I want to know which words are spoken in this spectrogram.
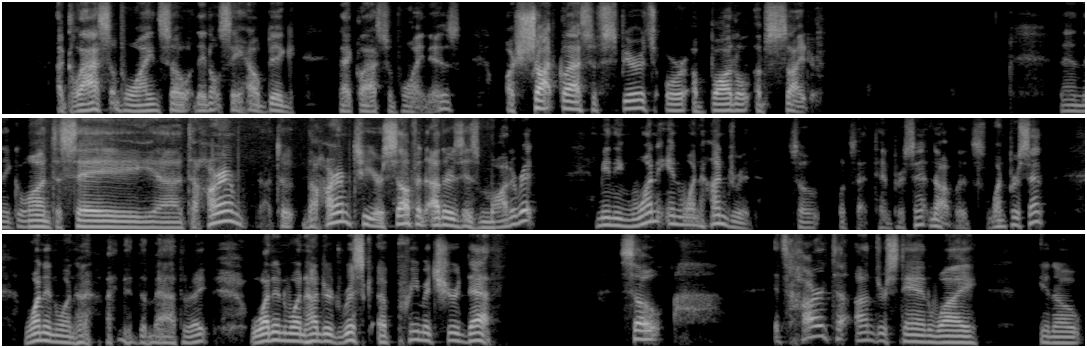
a glass of wine. So they don't say how big that glass of wine is, a shot glass of spirits, or a bottle of cider. Then they go on to say uh, to harm to the harm to yourself and others is moderate, meaning one in one hundred. So what's that? Ten percent? No, it's one percent. One in one. I did the math right. One in one hundred risk of premature death. So it's hard to understand why, you know,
